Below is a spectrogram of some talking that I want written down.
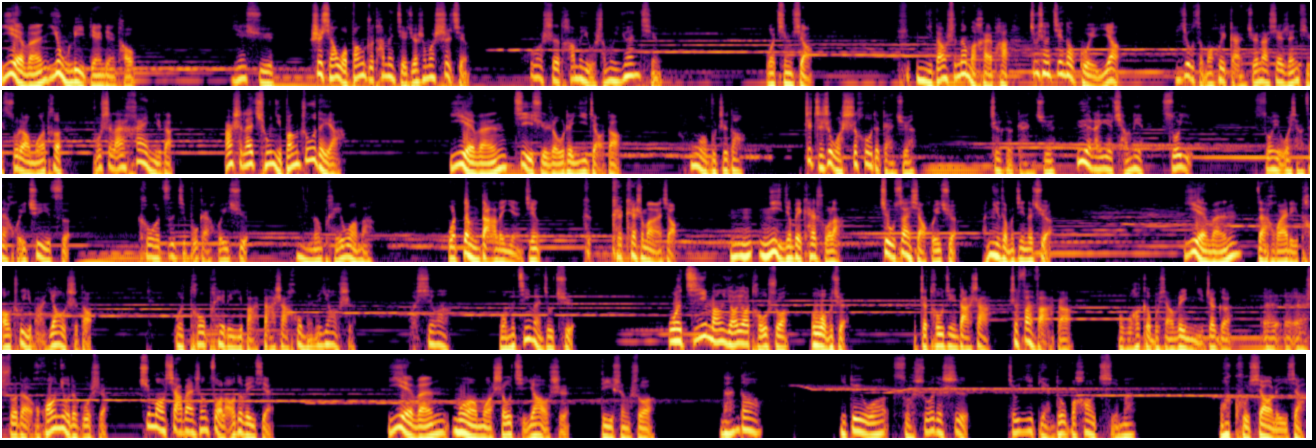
叶文用力点点头，也许是想我帮助他们解决什么事情，或是他们有什么冤情。我轻笑：“ 你当时那么害怕，就像见到鬼一样。”又怎么会感觉那些人体塑料模特不是来害你的，而是来求你帮助的呀？叶文继续揉着衣角道：“我不知道，这只是我事后的感觉。这个感觉越来越强烈，所以，所以我想再回去一次，可我自己不敢回去。你能陪我吗？”我瞪大了眼睛：“开开开什么玩笑？你你已经被开除了。”就算想回去，你怎么进得去？叶文在怀里掏出一把钥匙，道：“我偷配了一把大厦后门的钥匙，我希望我们今晚就去。”我急忙摇摇头说：“我不去，这偷进大厦是犯法的，我可不想为你这个呃呃说的荒谬的故事去冒下半生坐牢的危险。”叶文默默收起钥匙。低声说：“难道你对我所说的事就一点都不好奇吗？”我苦笑了一下，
